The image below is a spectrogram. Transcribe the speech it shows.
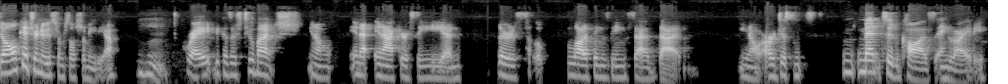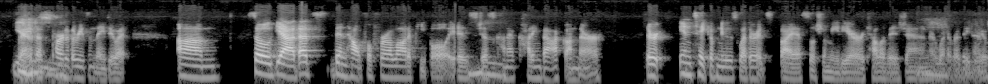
Don't get your news from social media, mm-hmm. right? Because there's too much, you know, in- inaccuracy and there's a lot of things being said that, you know, are just meant to cause anxiety. Yeah, right? that's part of the reason they do it. Um, so yeah, that's been helpful for a lot of people. Is mm-hmm. just kind of cutting back on their their intake of news, whether it's via social media or television or whatever they do.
